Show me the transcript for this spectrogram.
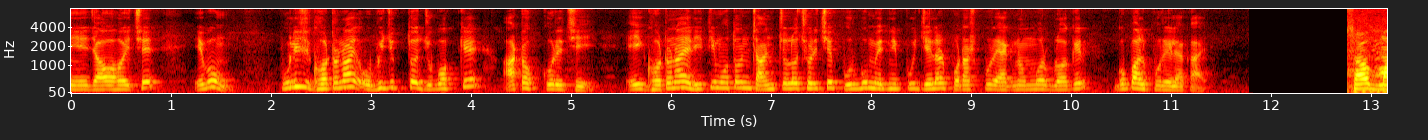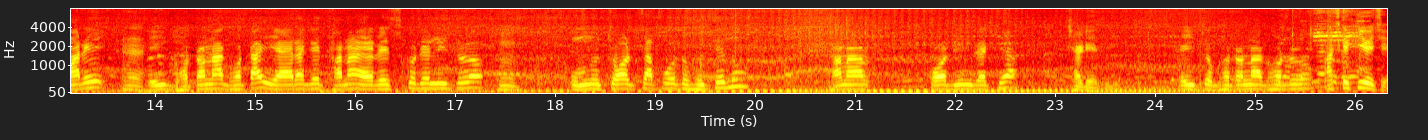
নিয়ে যাওয়া হয়েছে এবং পুলিশ ঘটনায় অভিযুক্ত যুবককে আটক করেছে। এই ঘটনায় রীতিমতন চাঞ্চল্য ছড়িয়েছে পূর্ব মেদিনীপুর জেলার পটাশপুর এক নম্বর ব্লকের গোপালপুর এলাকায়। সব মারে হ্যাঁ। এই ঘটনা ঘটায় এর আগে থানা অ্যারেস্ট করে নিয়েছিল। অন্য চর চাপট হইতে নু থানার কদিন রেখে ছাড়িয়ে দিল। এই তো ঘটনা ঘটলো। আজকে কি হয়েছে?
